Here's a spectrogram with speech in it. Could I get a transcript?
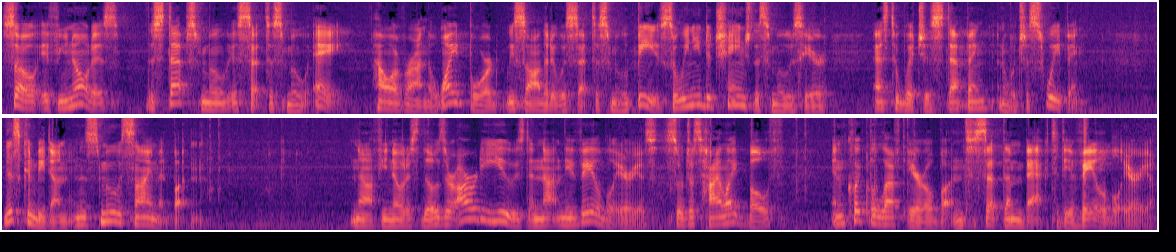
So if you notice, the step SMU is set to SMU A. However, on the whiteboard, we saw that it was set to SMU B, so we need to change the SMUs here as to which is stepping and which is sweeping. This can be done in the SMU assignment button. Now if you notice those are already used and not in the available areas, so just highlight both and click the left arrow button to set them back to the available area.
